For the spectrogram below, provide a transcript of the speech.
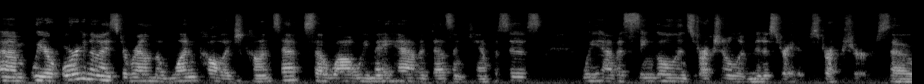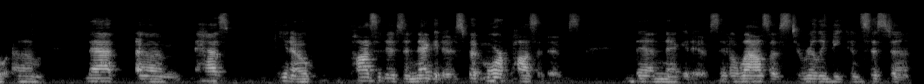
Um, we are organized around the one college concept, so while we may have a dozen campuses, we have a single instructional administrative structure. So um, that um, has you know, positives and negatives, but more positives than negatives. It allows us to really be consistent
